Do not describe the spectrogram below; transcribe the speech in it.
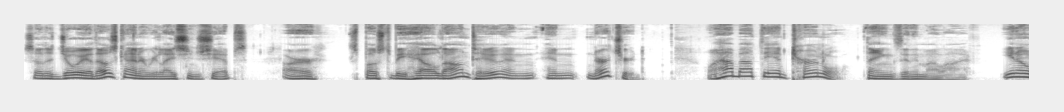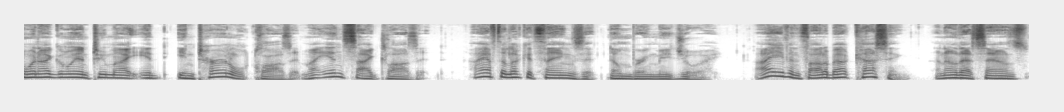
So the joy of those kind of relationships are supposed to be held on to and, and nurtured. Well, how about the internal things that in my life? You know, when I go into my in, internal closet, my inside closet, I have to look at things that don't bring me joy. I even thought about cussing. I know that sounds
